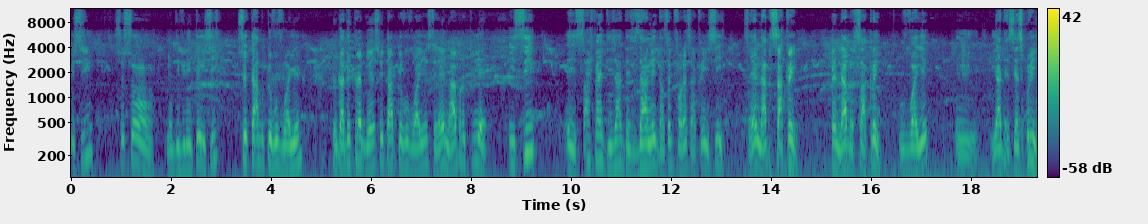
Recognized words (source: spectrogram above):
ici, ce sont les divinités ici. Ce table que vous voyez, Regardez très bien, cet arbre que vous voyez, c'est un arbre qui est ici. Et ça fait déjà des années dans cette forêt sacrée ici. C'est un arbre sacré. Un arbre sacré. Vous voyez, il y a des esprits.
